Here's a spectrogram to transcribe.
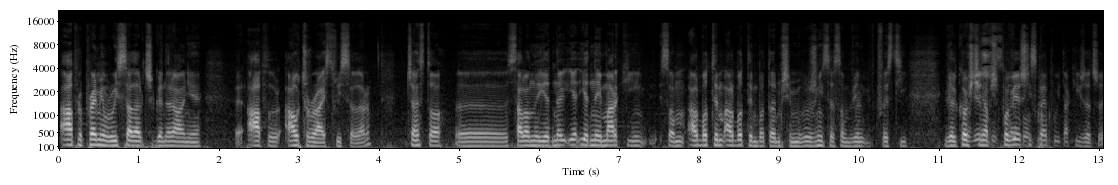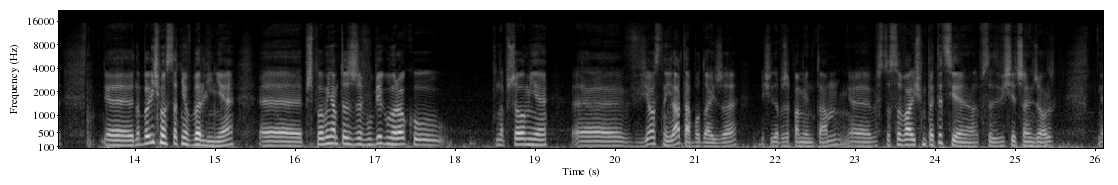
Apple Premium Reseller, czy generalnie Apple Authorized Reseller często e, salony jednej, jednej marki są albo tym, albo tym, bo tam się różnice są w kwestii wielkości, na Powierzchni przykład powierzchni sklepu. sklepu i takich rzeczy. E, No byliśmy ostatnio w Berlinie. E, Przypominam też, że w ubiegłym roku na przełomie wiosny i lata bodajże, jeśli dobrze pamiętam, e, wystosowaliśmy petycję w serwisie Change.org e,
